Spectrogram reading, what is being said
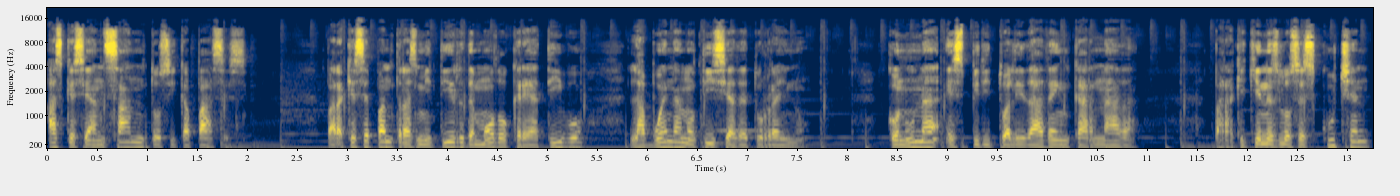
Haz que sean santos y capaces, para que sepan transmitir de modo creativo la buena noticia de tu reino, con una espiritualidad encarnada, para que quienes los escuchen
